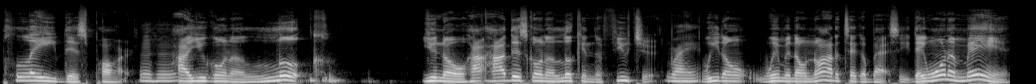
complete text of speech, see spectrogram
play this part, Mm-hmm. how you're going to look, you know, how, how this going to look in the future. Right. We don't, women don't know how to take a back seat. They want a man,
